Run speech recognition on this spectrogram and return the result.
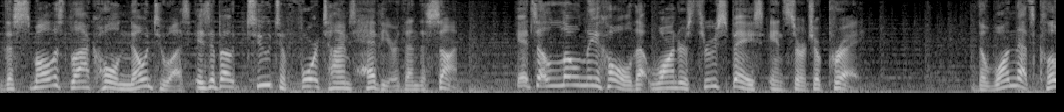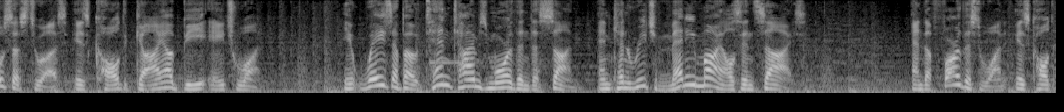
The smallest black hole known to us is about 2 to 4 times heavier than the Sun. It's a lonely hole that wanders through space in search of prey. The one that's closest to us is called Gaia BH1. It weighs about 10 times more than the Sun and can reach many miles in size. And the farthest one is called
